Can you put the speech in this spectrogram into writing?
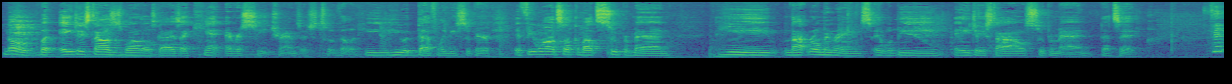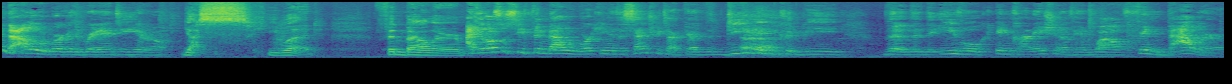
No, but AJ Styles is one of those guys I can't ever see transition to a villain. He he would definitely be superior. If you want to talk about Superman, he not Roman Reigns. It would be AJ Styles, Superman. That's it. Finn Balor would work as a great anti-hero. Yes, he would. Finn Balor. I could also see Finn Balor working as a Sentry type character. The demon could be the, the, the evil incarnation of him, while Finn Balor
